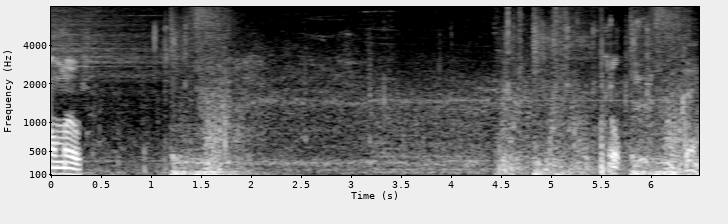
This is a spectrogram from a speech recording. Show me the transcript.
Don't move. Oh, okay.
